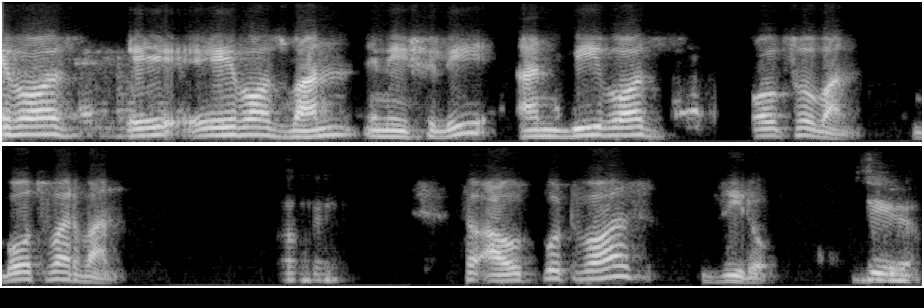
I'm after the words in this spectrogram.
A was A, A was one initially and B was also one. Both were one. Okay, So output was zero. zero.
